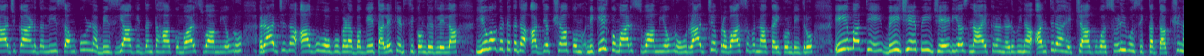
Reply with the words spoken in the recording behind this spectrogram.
ರಾಜಕಾರಣದಲ್ಲಿ ಸಂಪೂರ್ಣ ಬ್ಯುಸಿಯಾಗಿದ್ದಂತಹ ಕುಮಾರಸ್ವಾಮಿ ಅವರು ರಾಜ್ಯದ ಆಗುಹೋಗುಗಳ ಬಗ್ಗೆ ತಲೆ ಕೆಡಿಸಿಕೊಂಡಿರಲಿಲ್ಲ ಯುವ ಘಟಕದ ಅಧ್ಯಕ್ಷ ನಿಖಿಲ್ ಕುಮಾರಸ್ವಾಮಿ ಅವರು ರಾಜ್ಯ ಪ್ರವಾಸವನ್ನ ಕೈಗೊಂಡಿದ್ರು. ಈ ಮಧ್ಯೆ ಬಿಜೆಪಿ ಜೆಡಿಎಸ್ ನಾಯಕರ ನಡುವಿನ ಅಂತರ ಹೆಚ್ಚಾಗುವ ಸುಳಿವು ಸಿಕ್ಕ ತಕ್ಷಣ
